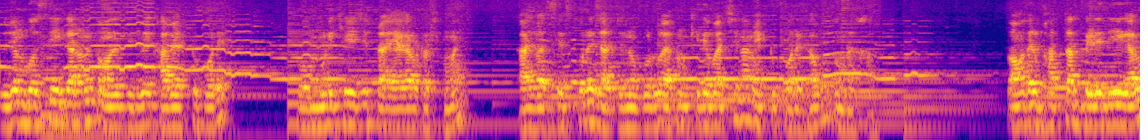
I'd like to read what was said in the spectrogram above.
দুজন বসছি এই কারণে তোমাদের দিদিভাই খাবে একটু পরে। ও মুড়ি খেয়েছে প্রায় এগারোটার সময়। কাজ বাজ শেষ করে যার জন্য বলব এখন খিদে পাচ্ছি না, আমি একটু পরে খাব, তোমরা খাও। তো আমাদের ভাত টাত বেড়ে দিয়ে গেল,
